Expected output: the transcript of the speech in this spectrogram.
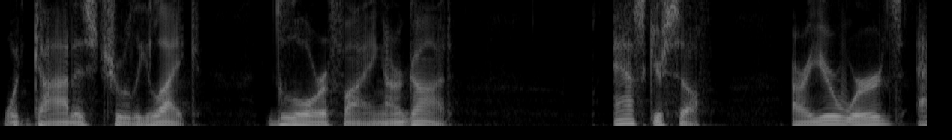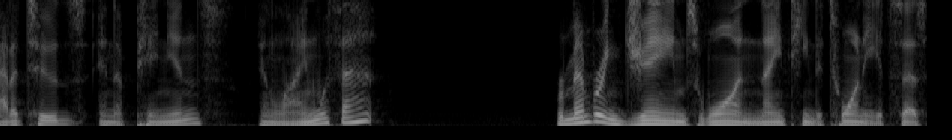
what God is truly like, glorifying our God. Ask yourself are your words, attitudes, and opinions in line with that? Remembering James 1 19 to 20, it says,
